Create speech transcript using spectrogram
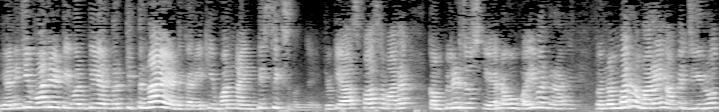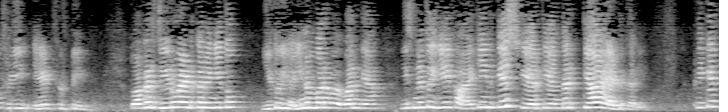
यानी कि 181 के अंदर कितना ऐड करें कि 196 बन जाए? क्योंकि आसपास हमारा कंप्लीट जो स्केयर है वो वही बन रहा है। तो नंबर हमारे यहाँ पे ज़ीरो थ्री एट फिफ्टीन है। तो अगर ज़ीरो ऐड करेंगे तो ये तो यही नंबर बन गया। इसने तो ये कहा है कि इनके स्क्वेयर के अंदर क्या ऐड करें? ठीक है?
